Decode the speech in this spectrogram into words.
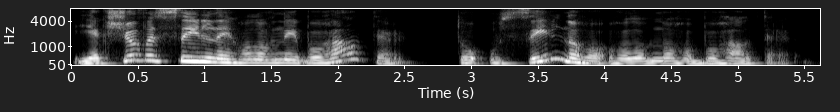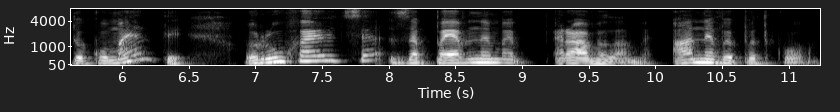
Якщо ви сильний головний бухгалтер, то у сильного головного бухгалтера документи рухаються за певними правилами, а не випадково.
